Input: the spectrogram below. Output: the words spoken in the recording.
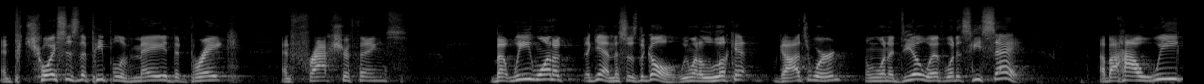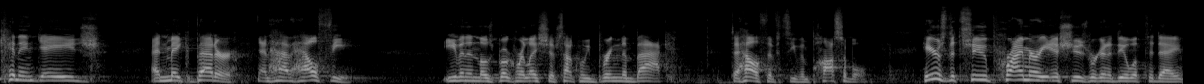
and choices that people have made that break and fracture things. But we want to, again, this is the goal. We want to look at God's word and we want to deal with what does he say about how we can engage and make better and have healthy, even in those broken relationships, how can we bring them back to health if it's even possible? Here's the two primary issues we're going to deal with today.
